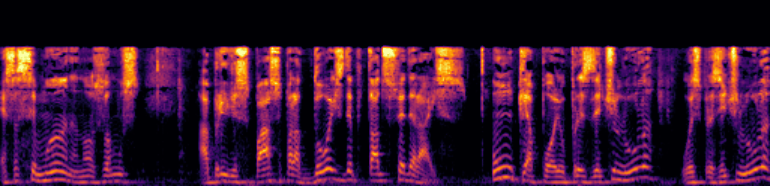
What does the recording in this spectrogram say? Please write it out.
essa semana, nós vamos abrir espaço para dois deputados federais. Um que apoia o presidente Lula, o ex-presidente Lula,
